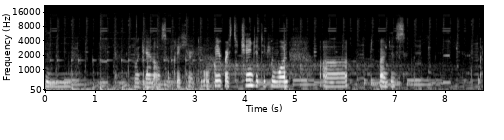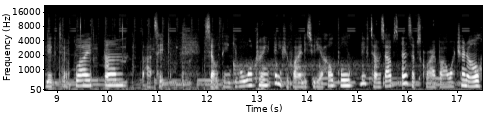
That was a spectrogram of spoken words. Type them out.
mm, we can also click here to wallpapers to change it if you want. Uh, and just click to apply. And that's it. So thank you for watching and if you find this video helpful leave thumbs up and subscribe our channel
